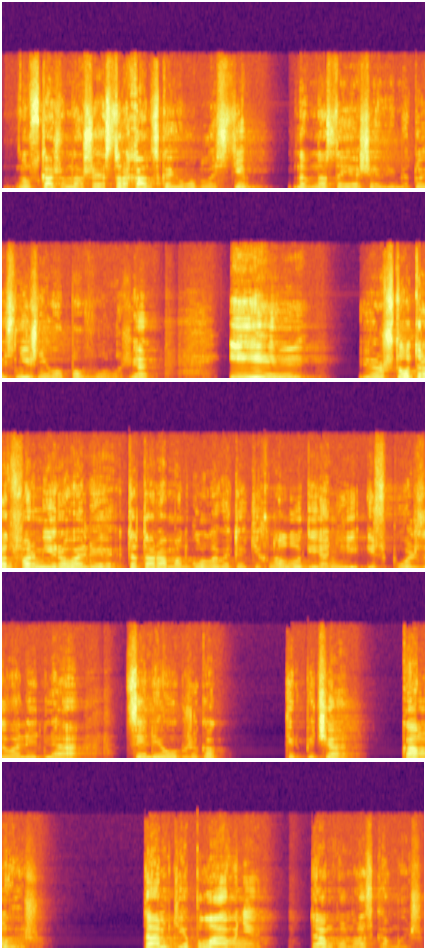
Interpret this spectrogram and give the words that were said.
ну, скажем, нашей Астраханской области в настоящее время, то есть Нижнего Поволжья. И э, что трансформировали татаро-монголы в этой технологии, они использовали для цели обжига кирпича камыш. Там, где плавни, там у нас камыш.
